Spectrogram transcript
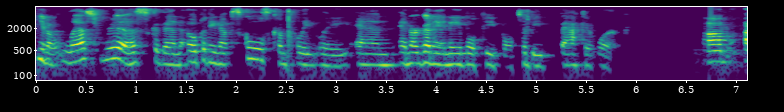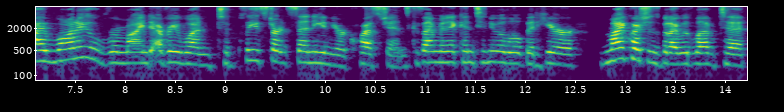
you know less risk than opening up schools completely and and are going to enable people to be back at work um, I want to remind everyone to please start sending in your questions because I'm going to continue a little bit here my questions, but I would love to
